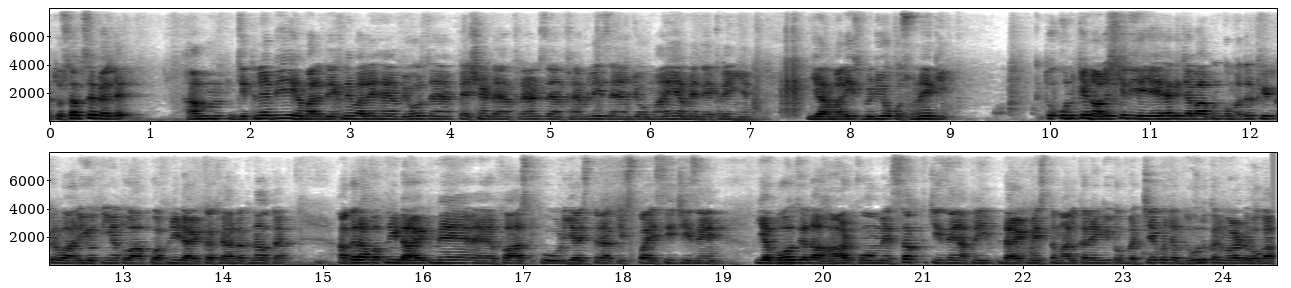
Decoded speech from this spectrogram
तो सबसे पहले हम जितने भी हमारे देखने वाले हैं व्यूअर्स हैं पेशेंट हैं फ्रेंड्स हैं फैमिलीज़ हैं, जो माएँ हमें देख रही हैं, या हमारी इस वीडियो को सुनेगी तो उनके नॉलेज के लिए ये है कि जब आप उनको मदर फ़ीड करवा रही होती हैं तो आपको अपनी डाइट का ख्याल रखना होता है। अगर आप अपनी डाइट में फास्ट फ़ूड या इस तरह की स्पाइसी चीज़ें या बहुत ज़्यादा हार्ड फॉर्म में सख्त चीज़ें अपनी डाइट में इस्तेमाल करेंगी तो बच्चे को जब दूध कन्वर्ट होगा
